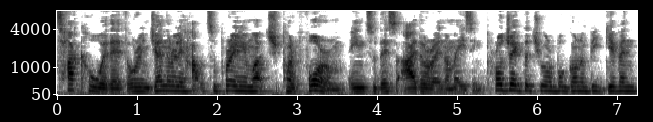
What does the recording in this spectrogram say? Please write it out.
tackle with it or in generally how to pretty much perform into this either an amazing project that you're going to be given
